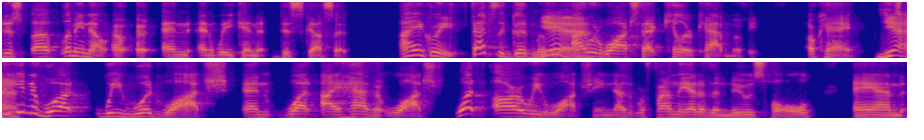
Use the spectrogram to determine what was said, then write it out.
just uh, let me know uh, uh, and and we can discuss it. I agree. That's a good movie. Yeah. I would watch that Killer Cat movie. Okay. Yeah. Speaking of what we would watch and what I haven't watched, what are we watching now that we're finally out of the news hole? And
